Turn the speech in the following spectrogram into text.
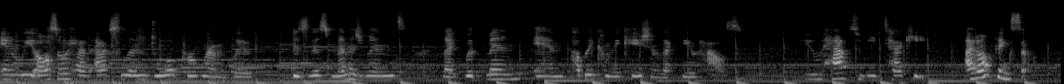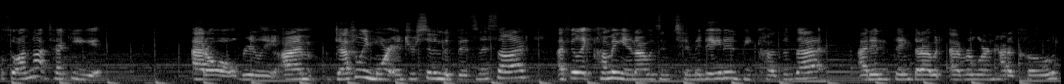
and we also have excellent dual program with business management like Whitman and public communication like Newhouse. You have to be techie. I don't think so. So I'm not techie at all, really. I'm definitely more interested in the business side. I feel like coming in, I was intimidated because of that. I didn't think that I would ever learn how to code.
